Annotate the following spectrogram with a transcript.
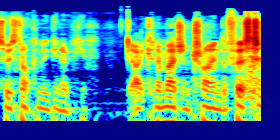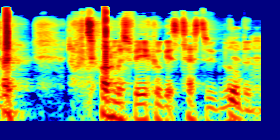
So it's not going to, you know, I can imagine trying the first time an autonomous vehicle gets tested in London.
